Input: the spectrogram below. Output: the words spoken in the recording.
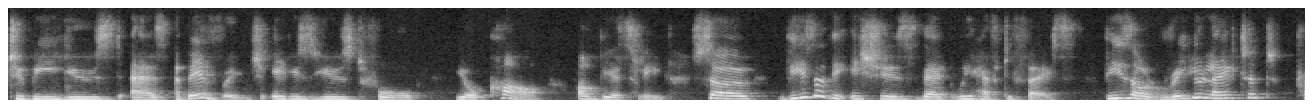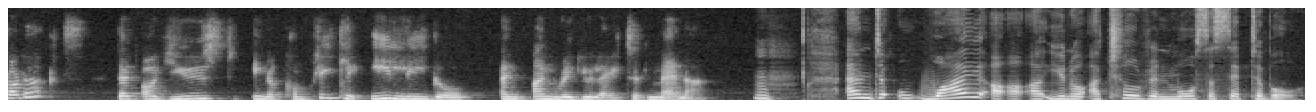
to be used as a beverage. It is used for your car, obviously. So these are the issues that we have to face. These are regulated products that are used in a completely illegal and unregulated manner. Mm. And why are, you know, are children more susceptible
